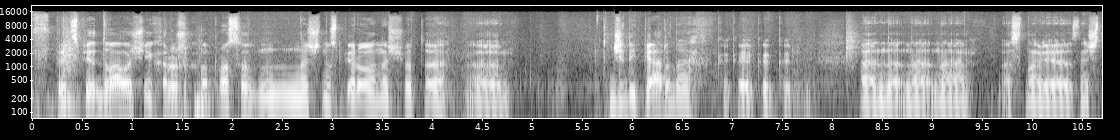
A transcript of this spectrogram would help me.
в принципе, два очень хороших вопроса. Начну с первого насчет э, GDPR, да, как, как, как на, на, на основе, значит,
